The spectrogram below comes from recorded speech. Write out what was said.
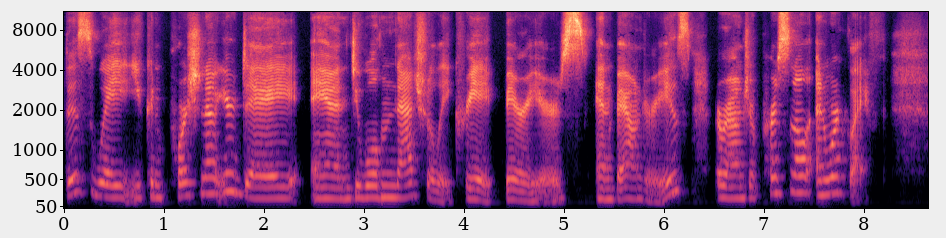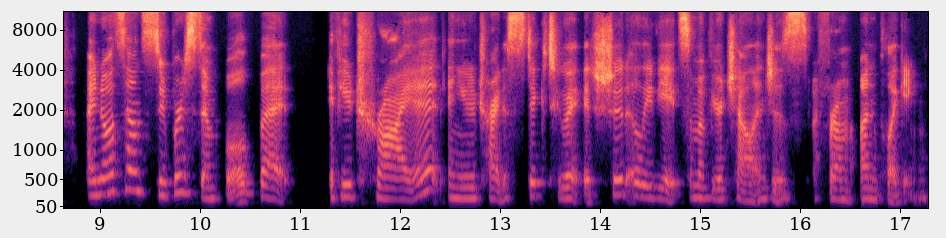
This way, you can portion out your day and you will naturally create barriers and boundaries around your personal and work life. I know it sounds super simple, but if you try it and you try to stick to it, it should alleviate some of your challenges from unplugging.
